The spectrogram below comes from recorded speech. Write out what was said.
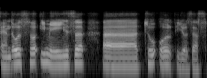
and also emails to all users.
